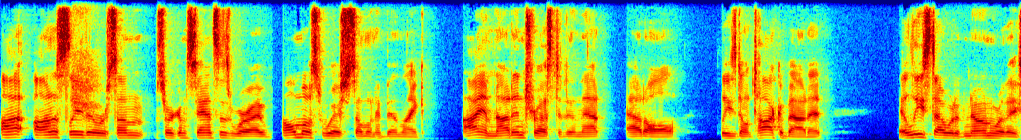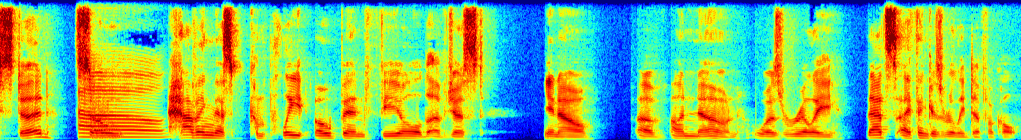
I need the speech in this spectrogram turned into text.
Uh, honestly, there were some circumstances where I almost wish someone had been like, I am not interested in that at all. Please don't talk about it. At least I would have known where they stood. So oh, having this complete open field of just, you know, of unknown was really, that's, I think, is really difficult.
